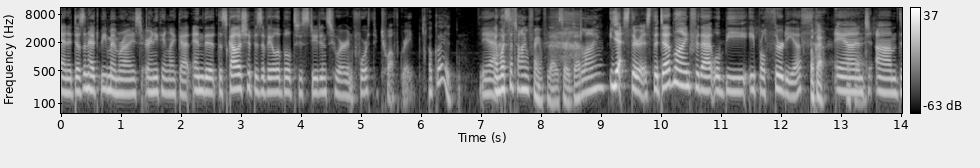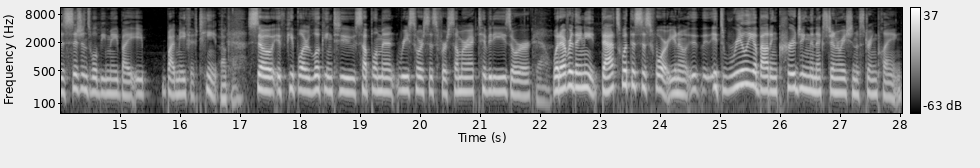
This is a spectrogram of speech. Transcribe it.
and it doesn't have to be memorized or anything like that. And the, the scholarship is available to students who are in fourth through 12th grade. Oh, good. Yeah. And what's the time frame for that? Is there a deadline? yes, there is. The deadline for that will be April 30th. Okay. And um, decisions will be made by April. By May 15th. Okay. So if people are looking to supplement resources for summer activities or Yeah. whatever they need, that's what this is for. You know, it, it's really about encouraging the next generation of string playing,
